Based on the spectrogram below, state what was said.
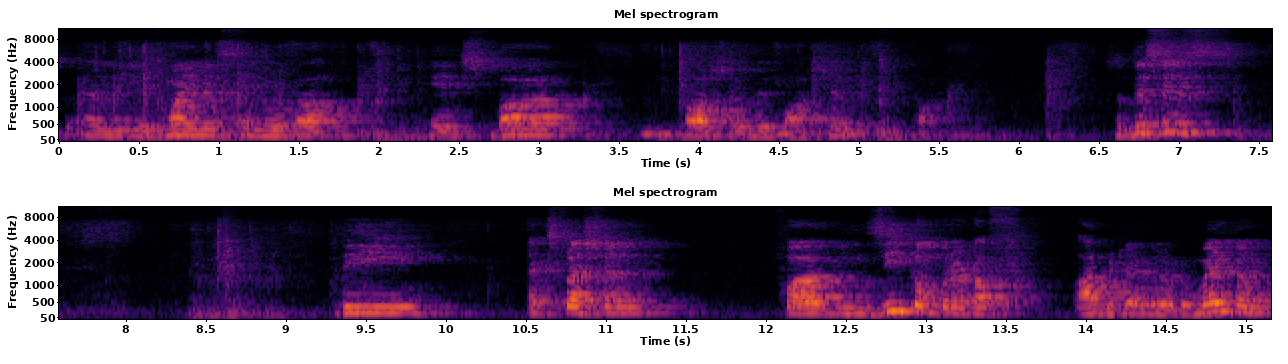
so L is minus iota h bar partial by partial phi. So this is the expression for the z component of orbital angular momentum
